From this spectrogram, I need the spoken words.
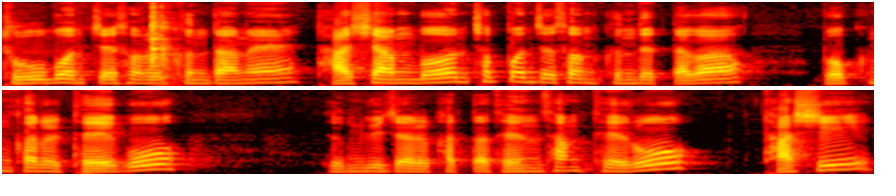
두 번째 선을 근 다음에 다시 한번 첫 번째 선 근댔다가 워킹칼을 대고 연기자를 갖다 댄 상태로 다시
